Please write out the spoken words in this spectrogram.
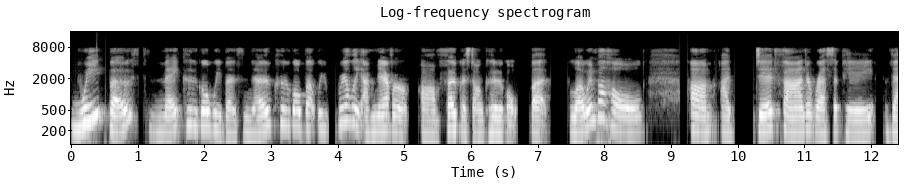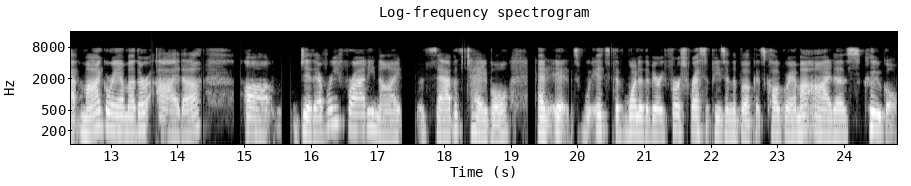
we both make Kugel. We both know Kugel, but we really, I've never um, focused on Kugel. But lo and behold, um, I did find a recipe that my grandmother Ida uh, did every Friday night, Sabbath table, and it's it's the one of the very first recipes in the book. It's called Grandma Ida's Kugel,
